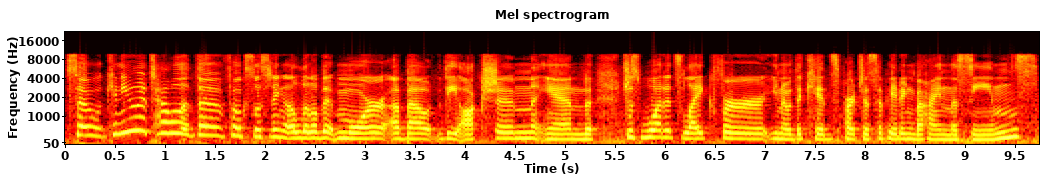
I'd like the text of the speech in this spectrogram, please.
So, can you uh, tell the folks listening a little bit more about the auction and just what it's like for, you know, the kids participating behind the scenes?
